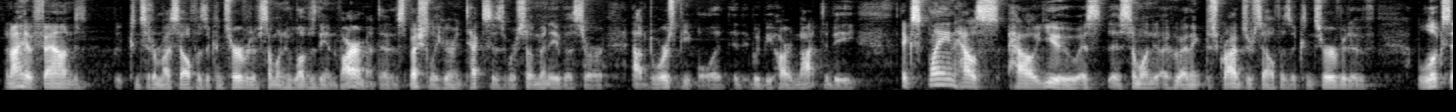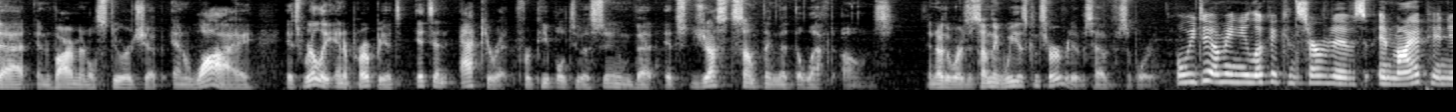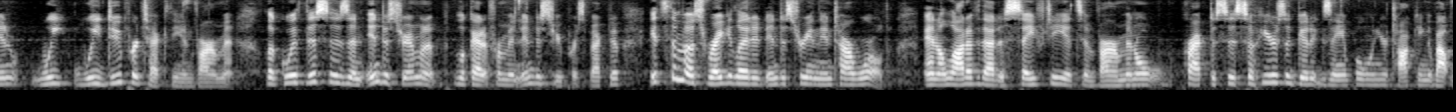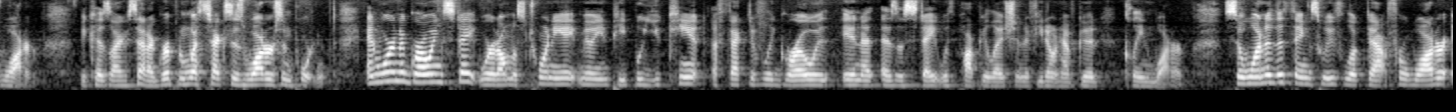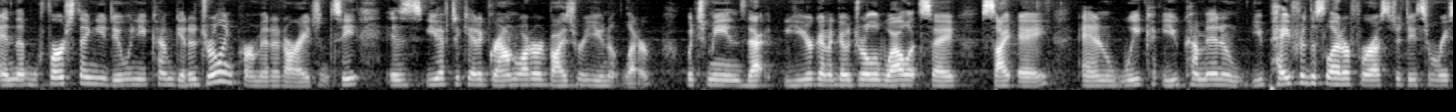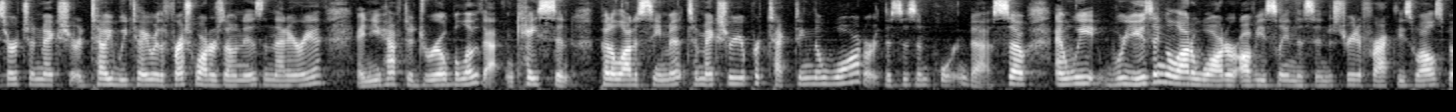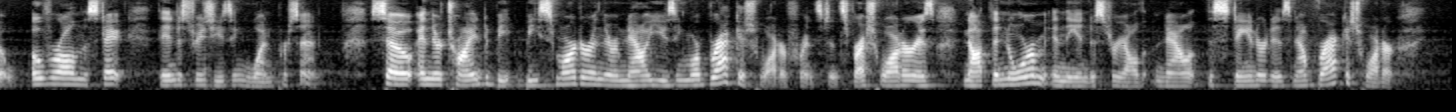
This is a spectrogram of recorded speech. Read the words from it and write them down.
And I have found, consider myself as a conservative, someone who loves the environment, and especially here in Texas, where so many of us are outdoors people, it, it would be hard not to be. Explain how how you, as, as someone who I think describes herself as a conservative, looks at environmental stewardship and why it's really inappropriate. It's, it's inaccurate for people to assume that it's just something that the left owns. In other words, it's something we as conservatives have supported. Well, we do. I mean, you look at conservatives. In my opinion, we we do protect the environment. Look, with this is an industry. I'm going to look at it from an industry perspective. It's the most regulated industry in the entire world, and a lot of that is safety. It's environmental practices. So here's a good example when you're talking about water because, like I said, I grew up in West Texas, water's important. And we're in a growing state. We're at almost 28 million people. You can't effectively grow in a, as a state with population if you don't have good, clean water. So, one of the things we've looked at for water, and the first thing you do when you come get a drilling permit at our agency is you have to get a groundwater advisory unit letter, which means that you're going to go drill a well at, say, site A, and we you come in and you pay for this letter for us to do some research and make sure tell you we tell you where the freshwater zone is in that area and you have to drill below that encase and put a lot of cement to make sure you're protecting the water. This is important to us. So and we we're using a lot of water obviously in this industry to frack these wells but overall in the state the industry is using 1% so, and they're trying to be, be smarter and they're now using more brackish water, for instance. Fresh water is not the norm in the industry all now. The standard is now brackish water.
